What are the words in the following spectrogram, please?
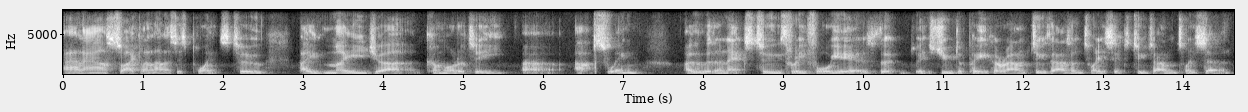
And our cycle analysis points to a major commodity uh, upswing over the next two, three, four years that it's due to peak around 2026, 2027.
